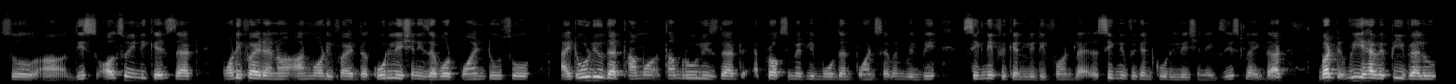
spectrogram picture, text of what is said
So, uh, this also indicates that modified and unmodified the correlation is about 0.2. So, I told you that thumb, thumb rule is that approximately more than 0.7 will be significantly different like a significant correlation exists like that, but we have a p value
